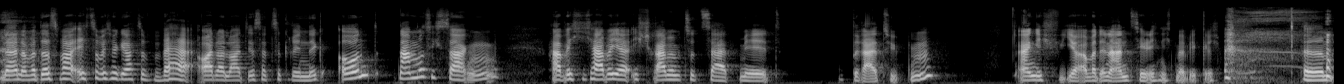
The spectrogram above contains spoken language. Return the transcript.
Nein, aber das war echt so, wo ich mir gedacht habe, oh, da Leute, ihr seid so grindig. Und dann muss ich sagen, habe ich, ich habe ja, ich schreibe zurzeit mit drei Typen. Eigentlich vier, aber den einen zähle ich nicht mehr wirklich. ähm,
